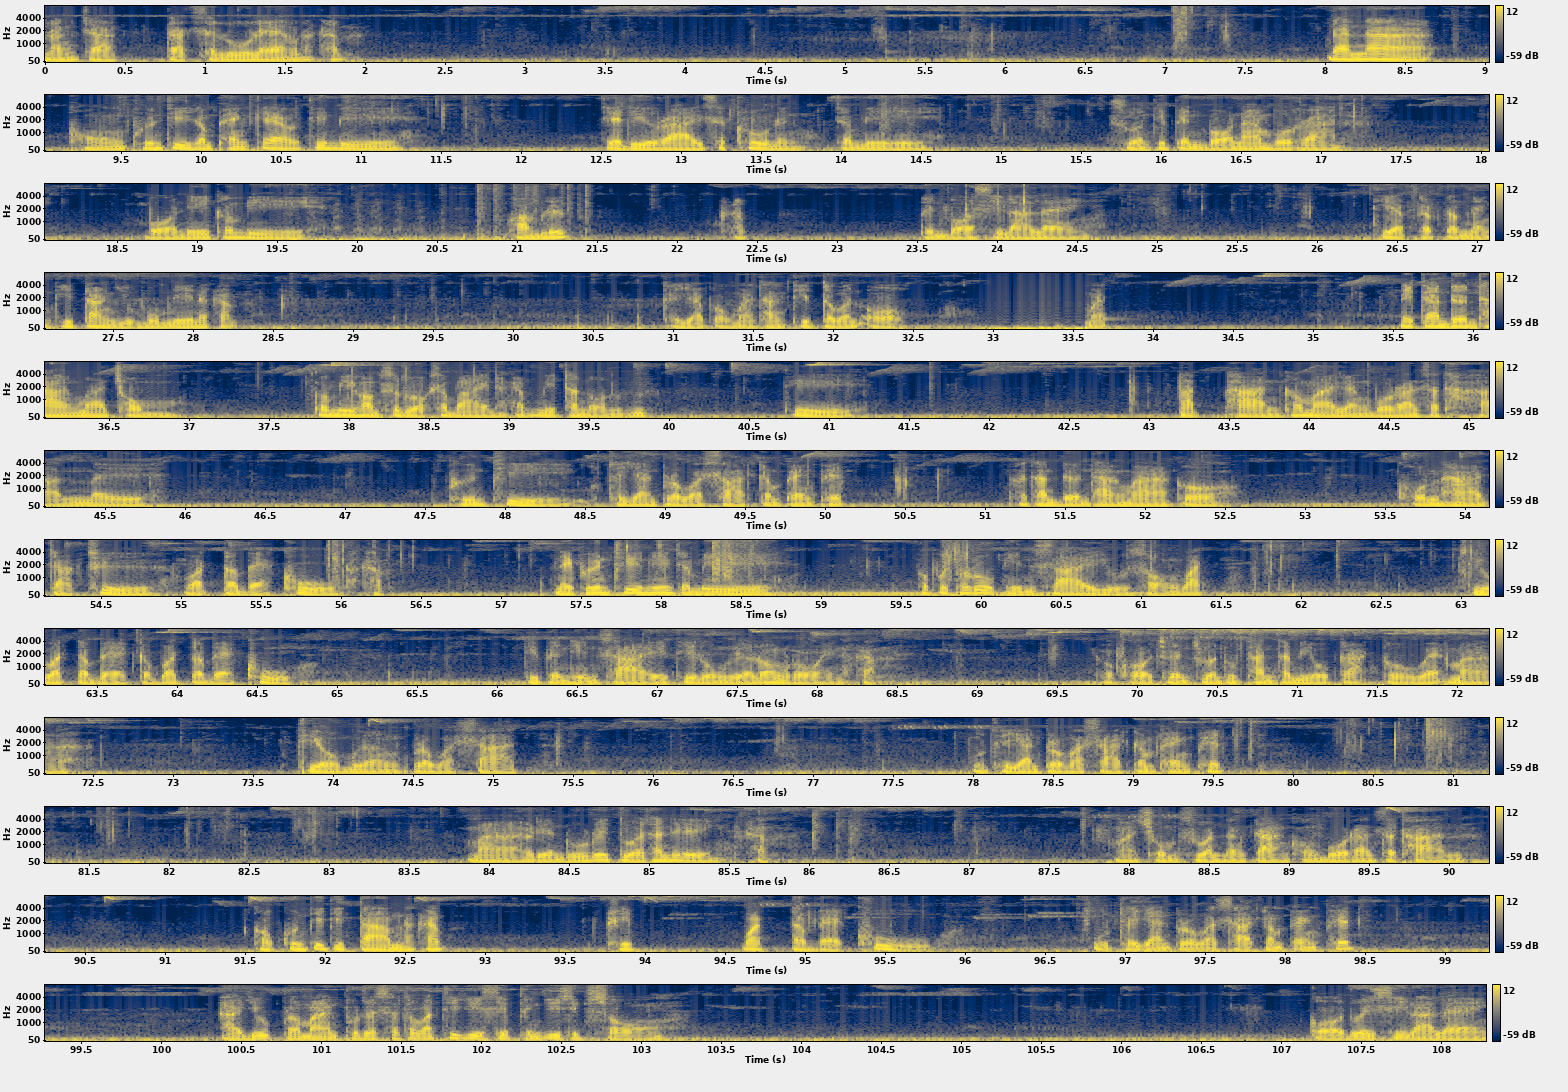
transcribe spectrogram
หลังจากตัดสรู้แล้วนะครับ ด้านหน้าของพื้นที่กำแพงแก้วที่มีเจดีย์รายสักครู่หนึ่งจะมีส่วนที่เป็นบ่อน้ำโบราณ บ่อนี้ก็มีความลึกครับ เป็นบ่อศิลาแรง เทียบกับตำแหน่งที่ตั้งอยู่มุมนี้นะครับ ขยับออกมาทางทิศตะวันออกมาในการเดินทางมาชม ก็มีความสะดวกสบายนะครับ มีถนนที่ตัดผ่านเข้ามายังโบราณสถานใน พื้นที่อุทยานประวัติศาสตร์กำแพงเพชร ถ้าท่านเดินทางมาก็ค้นหาจากชื่อวัดตะแบกคู่นะครับ ในพื้นที่นี้จะมีพระพุทธรูปหินทรายอยู่สองวัด ที่วัดตะแบกกับวัดตะแบกคู่ ที่เป็นหินทรายที่หลงเหลือร่องรอยนะครับ ก็ขอเชิญชวนทุกท่านถ้ามีโอกาสก็แวะมา เที่ยวเมืองประวัติศาสตร์ อุทยานประวัติศาสตร์กำแพงเพชร มาเรียนรู้ด้วยตัวท่านเองครับ มาชมส่วนต่างๆ ของโบราณสถาน ขอบคุณที่ติดตามนะครับ คลิปวัดตะแบกคู่ อุทยานประวัติศาสตร์กำแพงเพชร อายุประมาณพุทธศตวรรษที่ 20ถึง22 ก่อด้วยศิลาแรง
